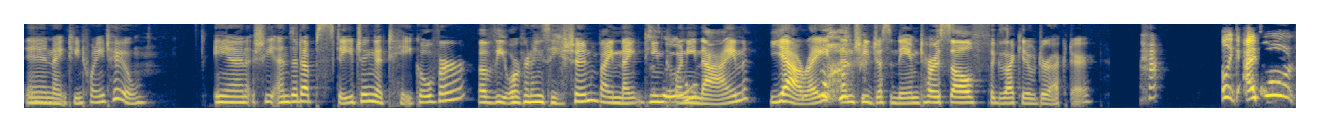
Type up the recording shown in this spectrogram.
in mm. 1922. And she ended up staging a takeover of the organization by 1929. Who? Yeah, right? And she just named herself executive director. How? Like, I don't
